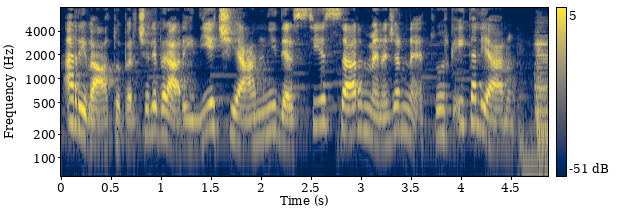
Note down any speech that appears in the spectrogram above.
arrivato per celebrare i dieci anni del CSR Manager Network italiano.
